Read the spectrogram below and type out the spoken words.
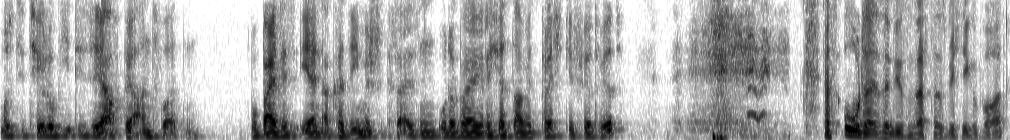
muss die Theologie diese ja auch beantworten. Wobei das eher in akademischen Kreisen oder bei Richard David Brecht geführt wird. Das Oder ist in diesem Satz das wichtige Wort.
